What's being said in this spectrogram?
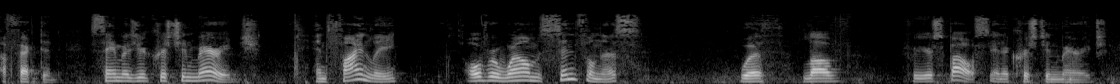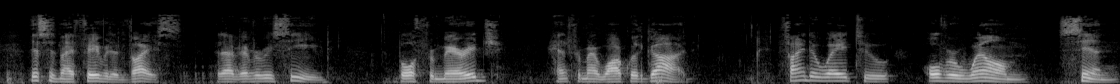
affected. Same as your Christian marriage. And finally, overwhelm sinfulness with love for your spouse in a Christian marriage. This is my favorite advice that I've ever received, both for marriage and for my walk with God. Find a way to overwhelm sin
